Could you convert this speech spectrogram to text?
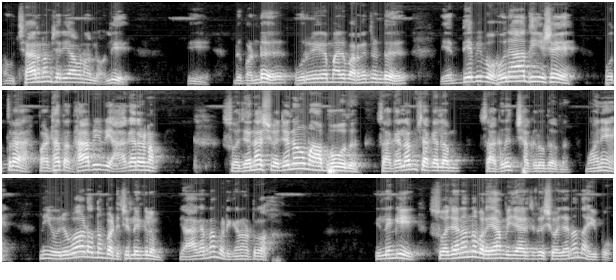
ഉച്ചാരണം ശരിയാവണമല്ലോ അല്ലേ? ഈ ഇത് പണ്ട് പൂർവികന്മാർ പറഞ്ഞിട്ടുണ്ട് യദ്യപി ബഹുനാധീഷേ പുത്ര പഠ തഥാപി വ്യാകരണം. സ്വജന സ്വജനവുമാഭൂത് സകലം ശകലം സകൃത് സകൃത് എന്ന് മോനെ നീ ഒരുപാടൊന്നും പഠിച്ചില്ലെങ്കിലും വ്യാകരണം പഠിക്കണം കേട്ടോ. ഇല്ലെങ്കിൽ സ്വജനം എന്ന് പറയാൻ വിചാരിച്ചിട്ട് സ്വജനം എന്നായി പോവും.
